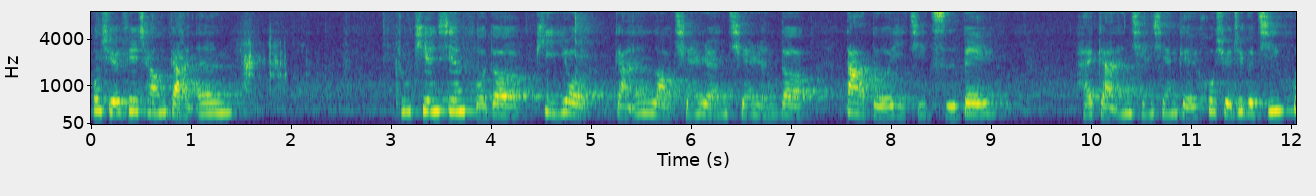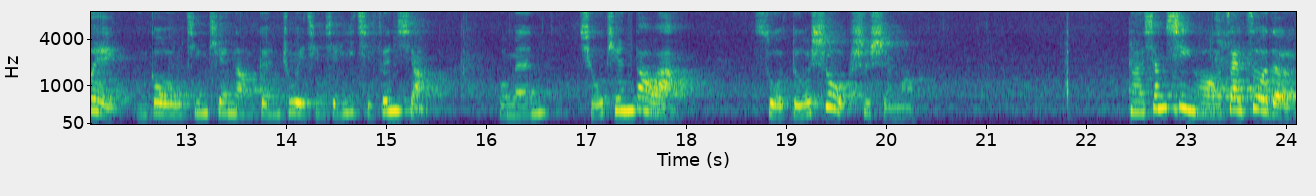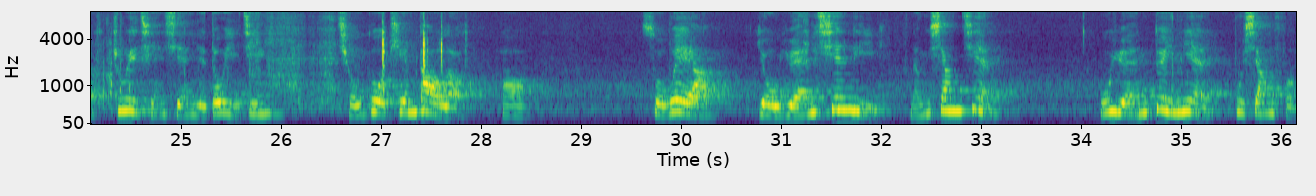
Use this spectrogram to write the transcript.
后学非常感恩诸天仙佛的庇佑，感恩老前人前人的大德以及慈悲，还感恩前贤给后学这个机会，能够今天呢跟诸位前贤一起分享我们求天道啊所得受是什么。那相信哦，在座的诸位前贤也都已经求过天道了哦。所谓啊，有缘千里能相见，无缘对面不相逢。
